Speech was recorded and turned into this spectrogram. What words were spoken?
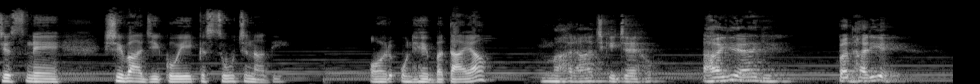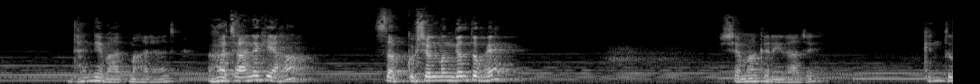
जिसने शिवाजी को एक सूचना दी और उन्हें बताया, महाराज की जय हो। आइए आइए, पधारिए। धन्यवाद महाराज। अचानक यहाँ? सब कुशल मंगल तो है? क्षमा करें राजे, किंतु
